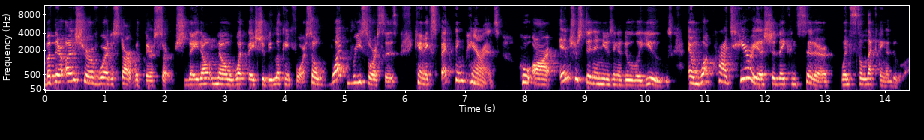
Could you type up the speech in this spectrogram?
but they're unsure of where to start with their search. They don't know what they should be looking for. So, what resources can expecting parents who are interested in using a doula use, and what criteria should they consider when selecting a doula?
